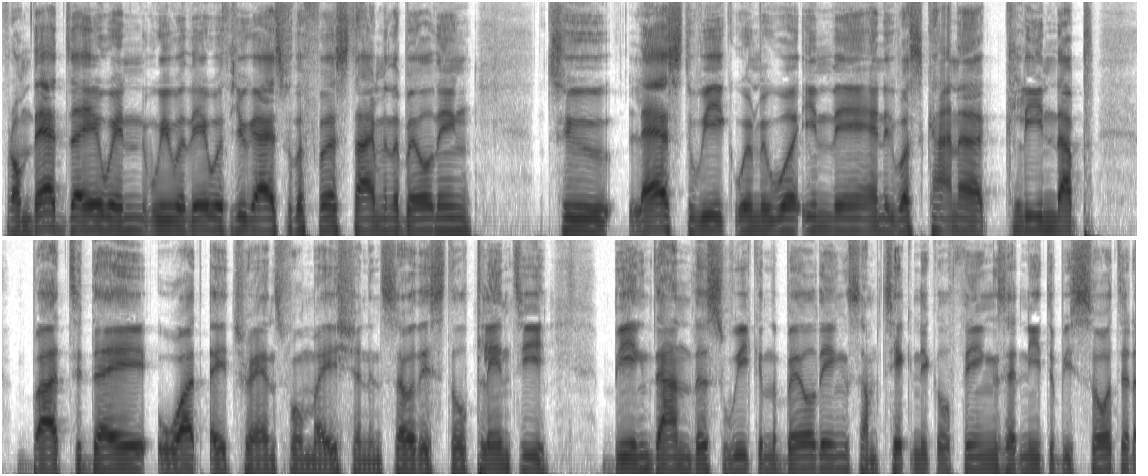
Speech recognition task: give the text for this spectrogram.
from that day when we were there with you guys for the first time in the building to last week when we were in there and it was kind of cleaned up but today, what a transformation. And so there's still plenty being done this week in the building, some technical things that need to be sorted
